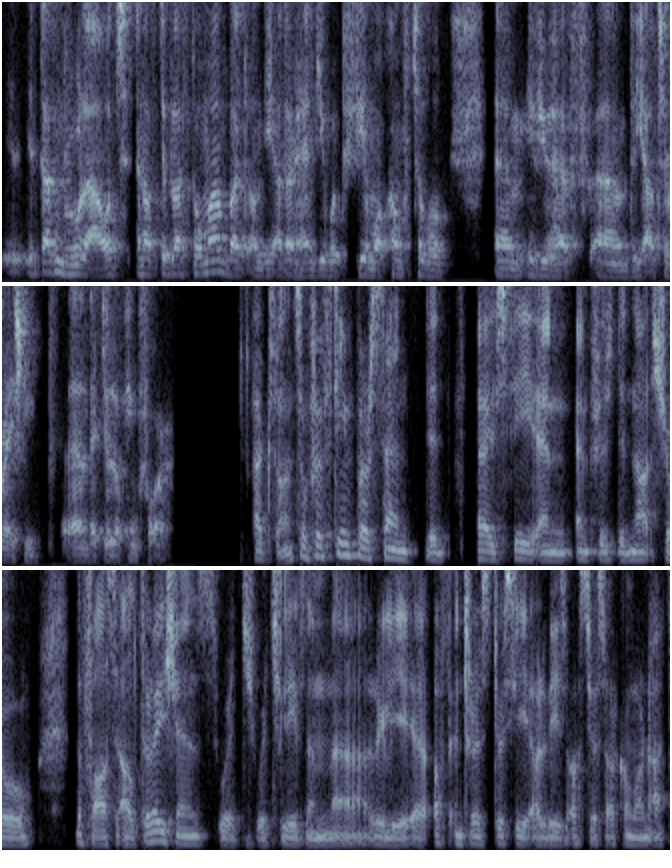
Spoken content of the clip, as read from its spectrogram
it doesn't rule out an osteoblastoma, but on the other hand, you would feel more comfortable um, if you have um, the alteration uh, that you're looking for. Excellent. So 15% did IHC and, and fish did not show the FOS alterations, which which leaves them uh, really uh, of interest to see are these osteosarcoma or not.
